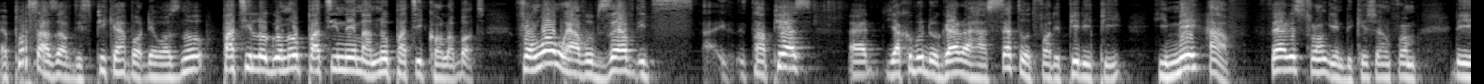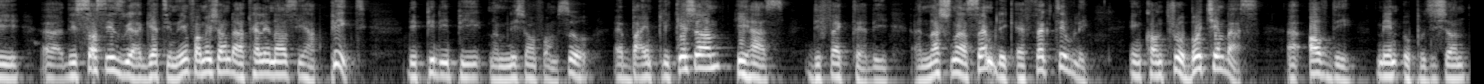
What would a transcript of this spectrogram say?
uh, posters of the speaker, but there was no party logo, no party name, and no party color. But from what we have observed, it's, it appears uh, Yakubu Dogara has settled for the PDP. He may have very strong indication from the, uh, the sources we are getting, the information that are telling us he had picked the PDP nomination form. So, uh, by implication, he has defected. The uh, National Assembly effectively in control, both chambers uh, of the main opposition,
